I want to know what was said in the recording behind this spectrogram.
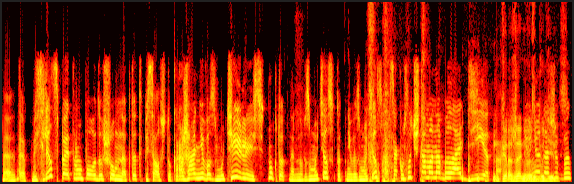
э, так, веселился по этому поводу шумно, кто-то писал, что горожане возмутились. Ну, кто-то, наверное, возмутился, кто-то не возмутился. Во всяком случае, там она была одета. Горожане неё даже был-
